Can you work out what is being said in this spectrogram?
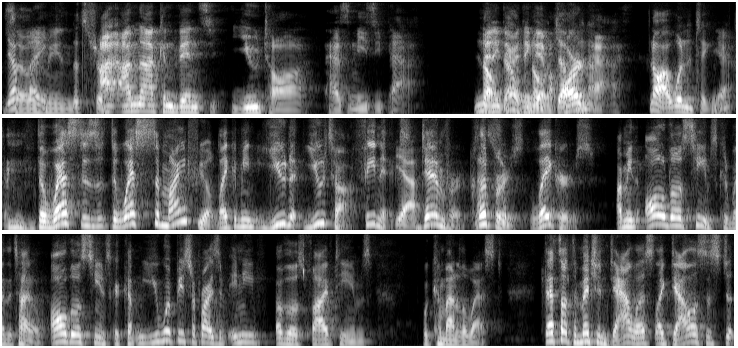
Yep. So I mean, That's true. I, I'm not convinced Utah has an easy path. No, anything, I no, think no, they have a hard not. path. No, I wouldn't take Yeah. Utah. the West is the West is a minefield. Like I mean, Ut- Utah, Phoenix, Yeah. Denver, Clippers, Lakers. I mean, all those teams could win the title. All those teams could come. You wouldn't be surprised if any of those five teams would come out of the West. That's not to mention Dallas. Like Dallas is still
